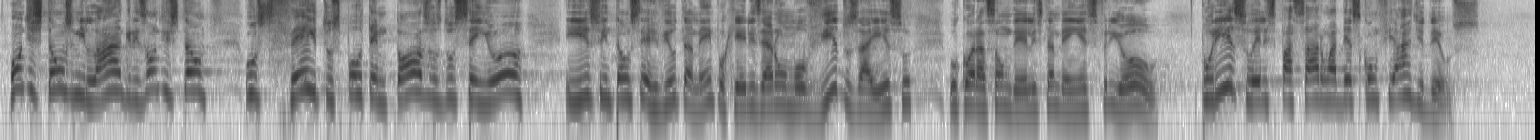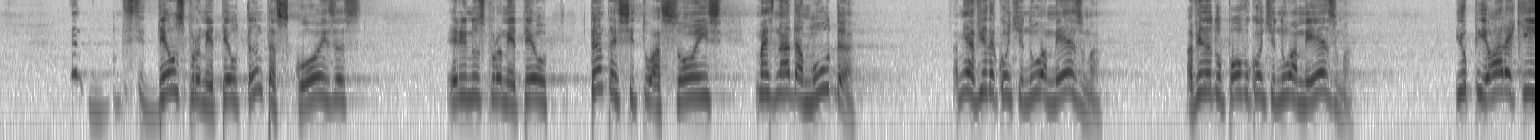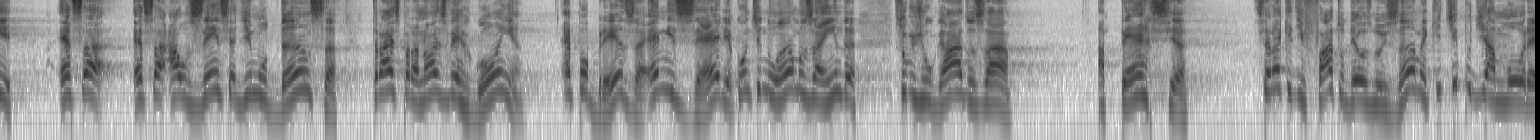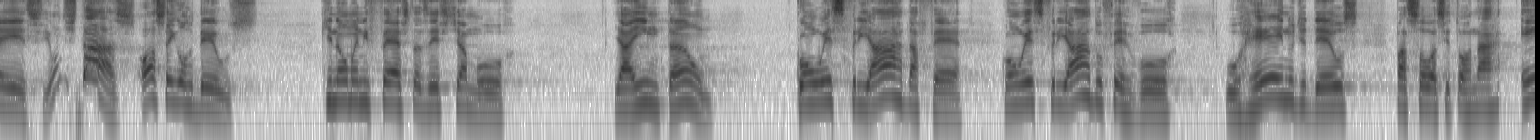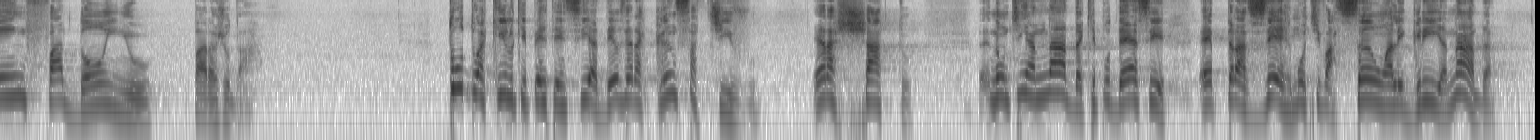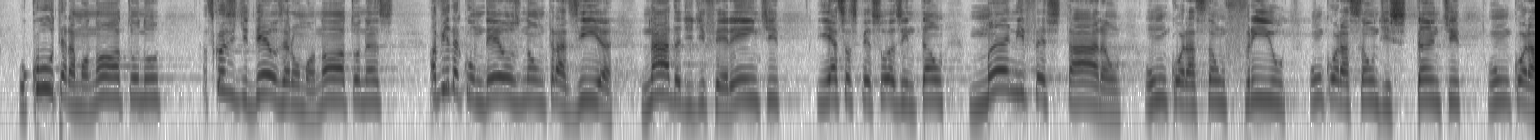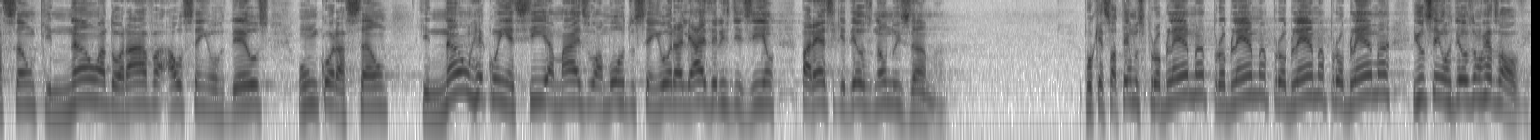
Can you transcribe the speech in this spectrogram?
Onde estão os milagres? Onde estão os feitos portentosos do Senhor? E isso então serviu também, porque eles eram movidos a isso, o coração deles também esfriou. Por isso eles passaram a desconfiar de Deus. Se Deus prometeu tantas coisas, Ele nos prometeu tantas situações, mas nada muda. A minha vida continua a mesma, a vida do povo continua a mesma. E o pior é que essa, essa ausência de mudança traz para nós vergonha, é pobreza, é miséria. Continuamos ainda subjugados à, à Pérsia. Será que de fato Deus nos ama? Que tipo de amor é esse? Onde estás, ó Senhor Deus, que não manifestas este amor? E aí então, com o esfriar da fé, com o esfriar do fervor, o reino de Deus passou a se tornar enfadonho para ajudar. Tudo aquilo que pertencia a Deus era cansativo, era chato, não tinha nada que pudesse é, trazer motivação, alegria, nada. O culto era monótono, as coisas de Deus eram monótonas, a vida com Deus não trazia nada de diferente, e essas pessoas então manifestaram um coração frio, um coração distante, um coração que não adorava ao Senhor Deus, um coração que não reconhecia mais o amor do Senhor. Aliás, eles diziam: parece que Deus não nos ama. Porque só temos problema, problema, problema, problema, e o Senhor Deus não resolve.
